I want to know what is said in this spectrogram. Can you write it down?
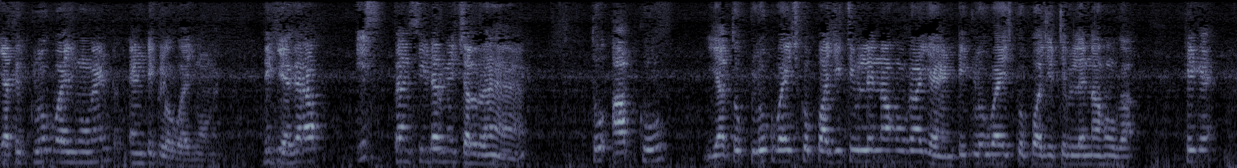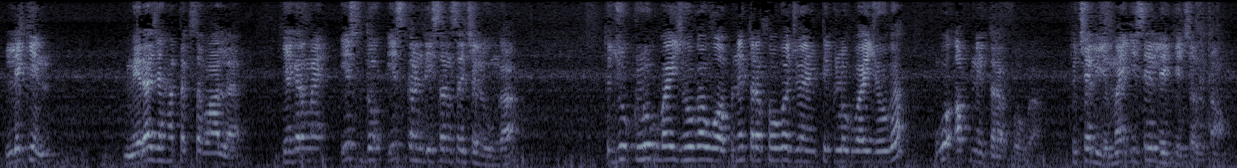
या फिर क्लॉकवाइज मोमेंट एंटी क्लॉकवाइज मोमेंट देखिए, अगर आप इस कंसीडर में चल रहे हैं तो आपको या तो क्लोकवाइज को पॉजिटिव लेना होगा या एंटी क्लोकवाइज को पॉजिटिव लेना होगा, ठीक है? लेकिन मेरा जहाँ तक सवाल है कि अगर मैं इस दो, इस कंडीशन से चलूँगा तो जो क्लोकवाइज होगा वो अपने तरफ़ होगा, जो एंटी क्लोकवाइज होगा वो अपने तरफ़ होगा। तो चलिए, मैं इसे लेके चलता हूँ।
